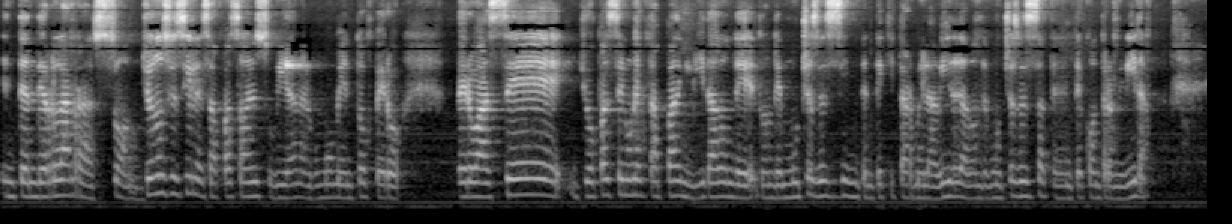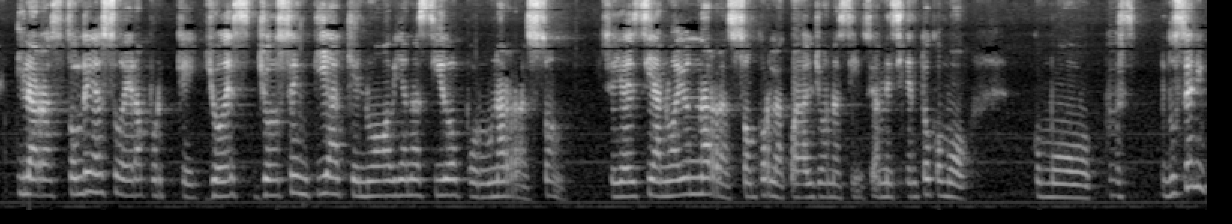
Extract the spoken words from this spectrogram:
entender la razón. Yo no sé si les ha pasado en su vida en algún momento, pero, pero hace, yo pasé en una etapa de mi vida donde, donde muchas veces intenté quitarme la vida, donde muchas veces atenté contra mi vida. Y la razón de eso era porque yo, yo sentía que no había nacido por una razón. O sea, yo decía, no hay una razón por la cual yo nací. O sea, me siento como, como, pues, no sé ni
